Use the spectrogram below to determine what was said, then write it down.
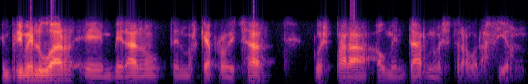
En primer lugar, en verano tenemos que aprovechar pues para aumentar nuestra oración.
